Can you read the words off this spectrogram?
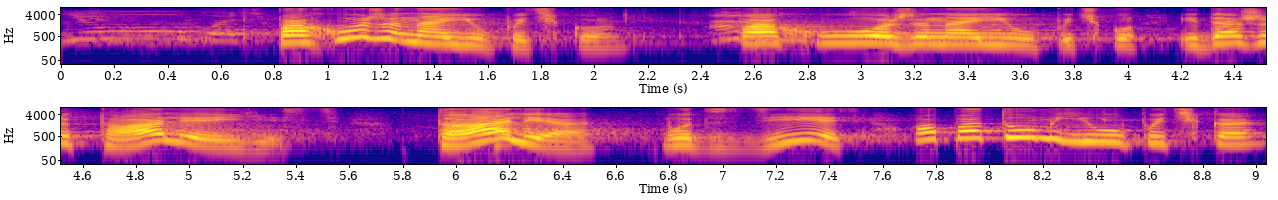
Юбочка. Похоже на юбочку? Похоже на юбочку. И даже талия есть. Талия вот здесь, а потом юбочка.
